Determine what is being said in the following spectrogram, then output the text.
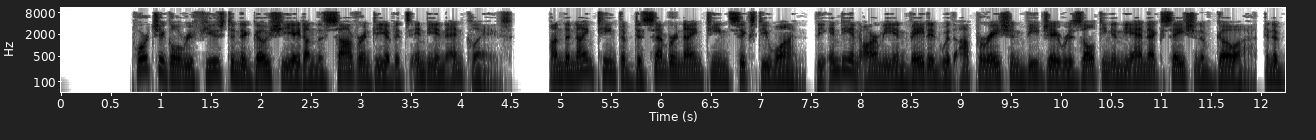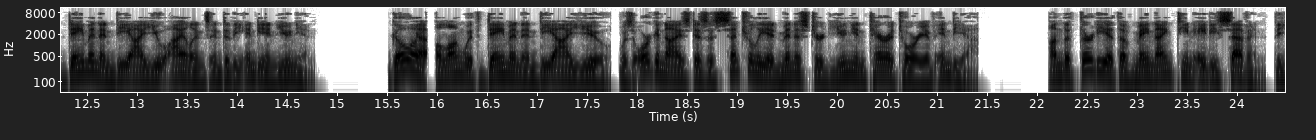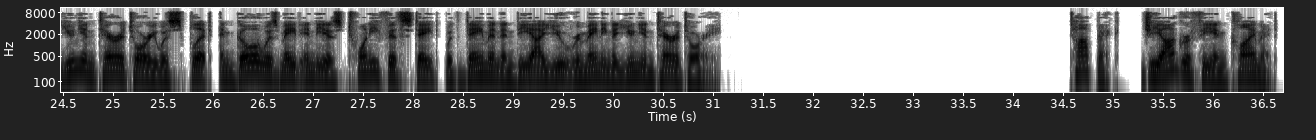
Portugal refused to negotiate on the sovereignty of its Indian enclaves. On 19 December 1961, the Indian Army invaded with Operation Vijay resulting in the annexation of Goa, and of Daman and Diu Islands into the Indian Union. Goa, along with Daman and Diu, was organised as a centrally administered Union territory of India. On 30 May 1987, the Union territory was split, and Goa was made India's 25th state, with Daman and Diu remaining a Union territory. Topic: Geography and climate.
